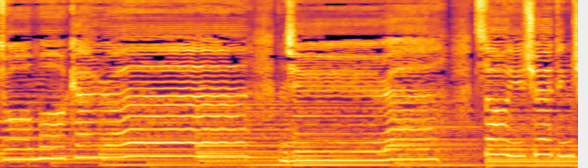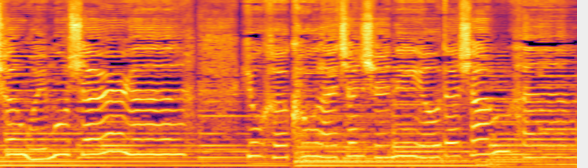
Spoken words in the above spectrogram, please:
多么感人。既然早已决定成为陌生人，又何苦来展示你有的伤痕？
